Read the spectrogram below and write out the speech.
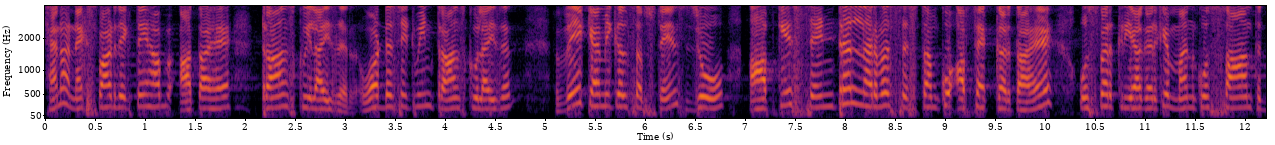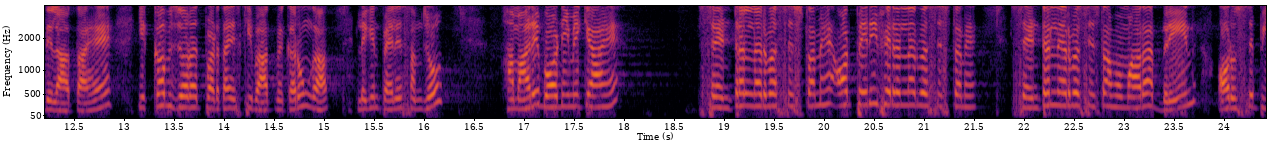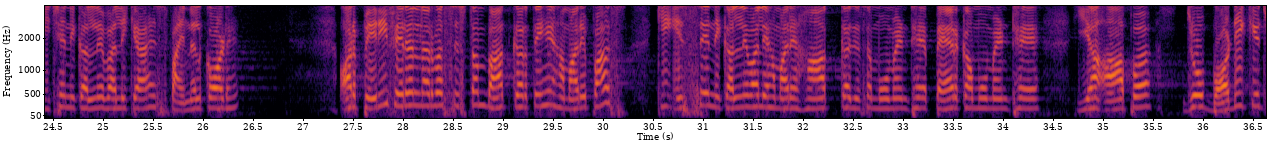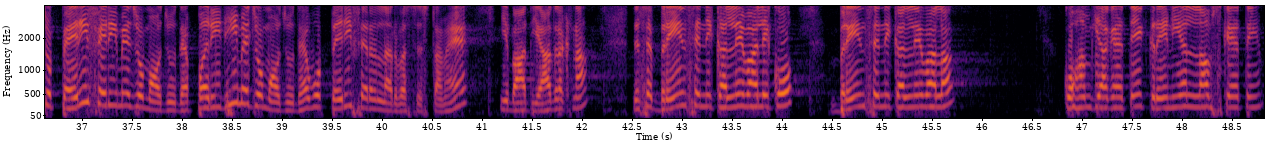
है ना? नेक्स्ट पार्ट देखते हैं, अब आता है tranquilliser what does it mean tranquilliser way chemical substance जो आपके सेंट्रल नर्वस सिस्टम को अफेक्ट करता है, उस पर क्रिया करके मन को शांत दिलाता है। ये कब ज़रूरत पड़ता है, इसकी बात मैं करूँगा, लेकिन पहले समझो, हमारे बॉडी में क्या है? सेंट्रल नर्वस सिस्टम है और पेरीफेरल नर्वस सिस्टम है। सेंट्रल नर्वस सिस्टम हमारा ब्रेन और उससे पीछे निकलने वाली क्या है? स्पाइनल कॉर्ड है। और पेरीफेरल नर्वस सिस्टम बात करते हैं हमारे पास कि इससे निकलने वाले हमारे हाथ का जैसा मूवमेंट है, पैर का मूवमेंट है, या आप जो बॉडी के जो पेरीफेरी में जो मौजूद है, परिधि में जो मौजूद है, वो पेरीफेरल नर्वस सिस्टम है। ये बात याद रखना। जैसे ब्रेन से निकलने वाले को ब्रेन से निकलने वाला को हम क्या कहते हैं? क्रेनियल नर्व्स कहते हैं।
